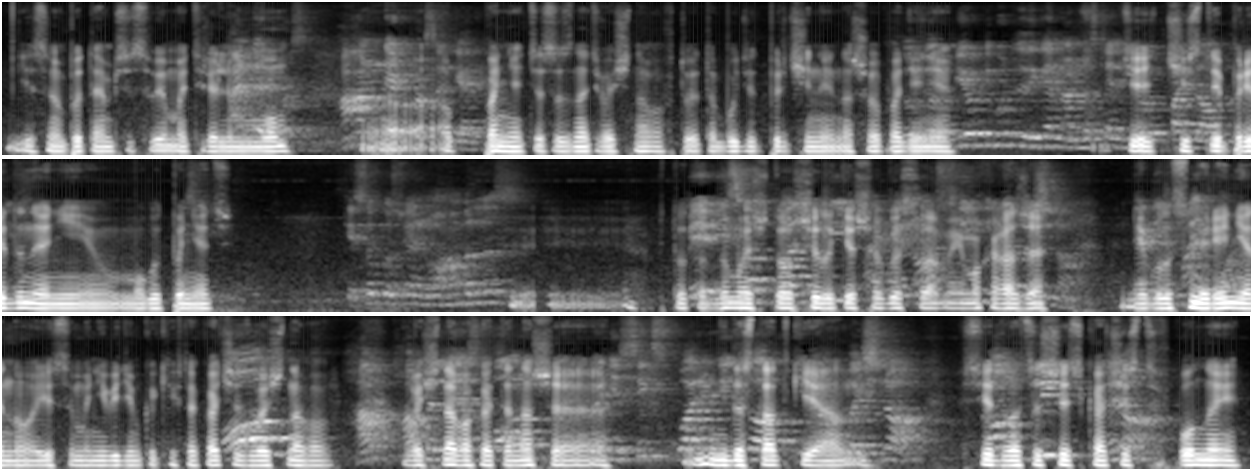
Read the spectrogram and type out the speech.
если мы пытаемся своим материальным умом а, понять, осознать вайшнавов, то это будет причиной нашего падения. Те чистые преданные, они могут понять. Кто-то думает, что Шила Кеша Госвами и Махараджа не было смирения, но если мы не видим каких-то качеств вайшнавов, вайшнавах это наши недостатки, а все 26 качеств в полной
